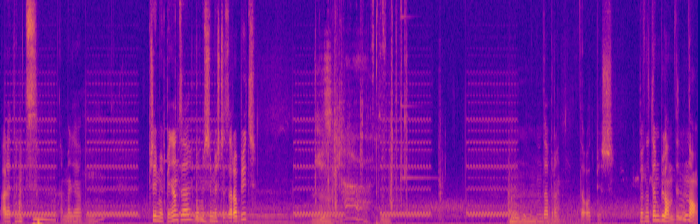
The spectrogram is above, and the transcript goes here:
Ale to nic. Amelia. Przyjmuj pieniądze, bo musimy jeszcze zarobić. No Dobra, to odbierz. Pewno ten blondyn, no.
